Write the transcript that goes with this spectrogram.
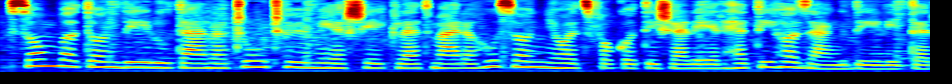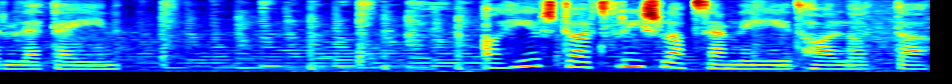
Szombaton délután a csúcshőmérséklet már a 28 fokot is elérheti hazánk déli területein. A Hírstart friss lapszemléjét hallotta.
